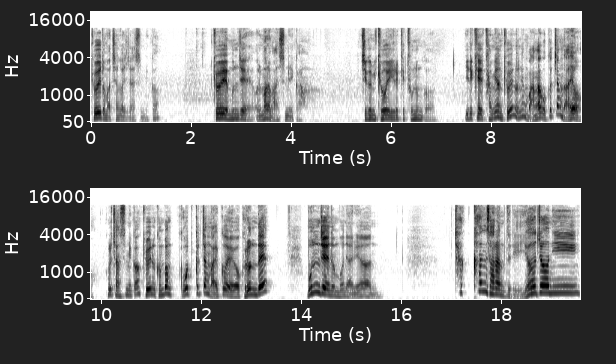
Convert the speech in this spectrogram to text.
교회도 마찬가지지 않습니까? 교회의 문제 얼마나 많습니까? 지금 교회 이렇게 두는 것. 이렇게 가면 교회는 그냥 망하고 끝장나요. 그렇지 않습니까? 교회는 금방 곧 끝장날 거예요. 그런데 문제는 뭐냐면 착한 사람들이 여전히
